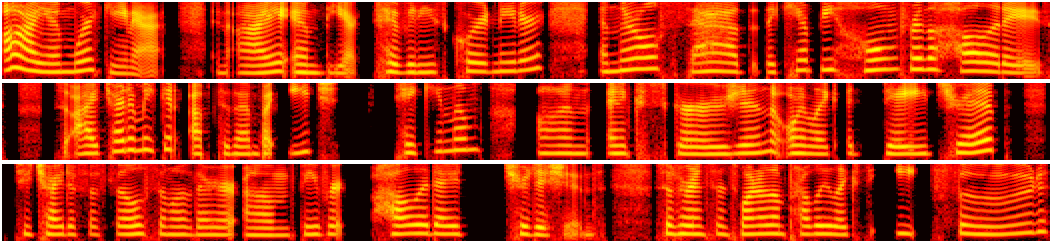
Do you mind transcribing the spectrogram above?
I am working at and I am the activities coordinator and they're all sad that they can't be home for the holidays. So I try to make it up to them by each taking them on an excursion or like a day trip to try to fulfill some of their um, favorite holiday traditions. So, for instance, one of them probably likes to eat food.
